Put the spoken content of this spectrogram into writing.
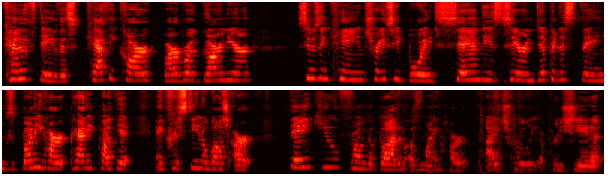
Kenneth Davis, Kathy Carr, Barbara Garnier, Susan Kane, Tracy Boyd, Sandy's Serendipitous Things, Bunny Hart, Patty Puckett, and Christina Welsh Art. Thank you from the bottom of my heart. I truly appreciate it.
